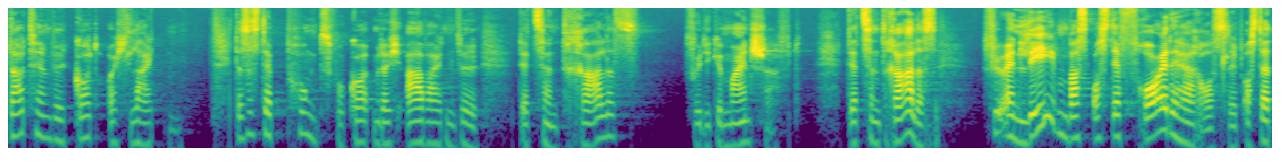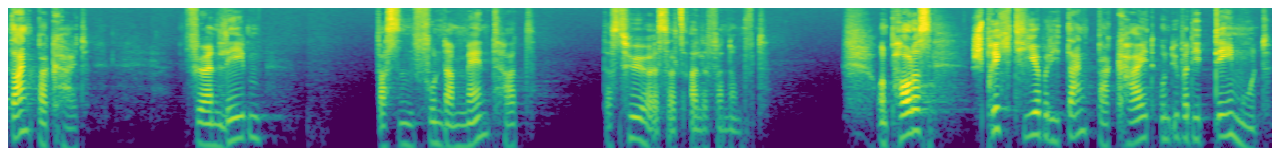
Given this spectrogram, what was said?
dorthin will Gott euch leiten. Das ist der Punkt, wo Gott mit euch arbeiten will, der Zentrales für die Gemeinschaft, der Zentrales für ein Leben, was aus der Freude herauslebt, aus der Dankbarkeit, für ein Leben, was ein Fundament hat, das höher ist als alle Vernunft. Und Paulus spricht hier über die Dankbarkeit und über die Demut.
